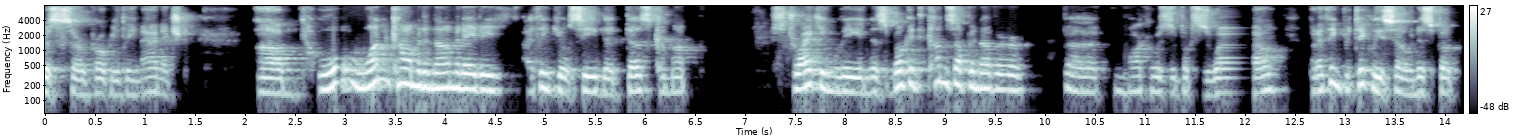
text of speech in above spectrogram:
risks are appropriately managed. Um, one common denominator I think you'll see that does come up strikingly in this book. It comes up in other uh, Market Wizards books as well, but I think particularly so in this book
